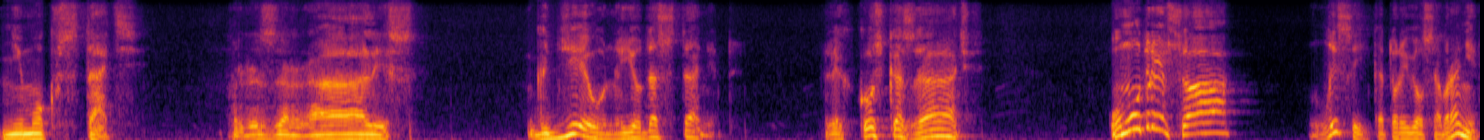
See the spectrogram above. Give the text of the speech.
не мог встать. Разорались. Где он ее достанет? Легко сказать. У мудреца. Лысый, который вел собрание,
